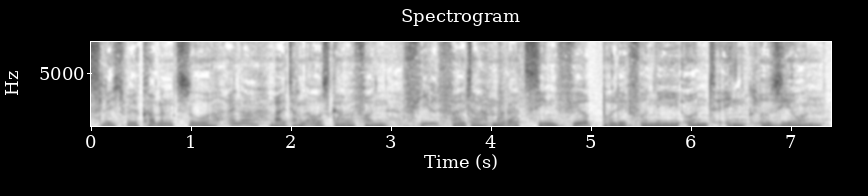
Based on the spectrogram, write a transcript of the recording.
Herzlich willkommen zu einer weiteren Ausgabe von Vielfalter Magazin für Polyphonie und Inklusion.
